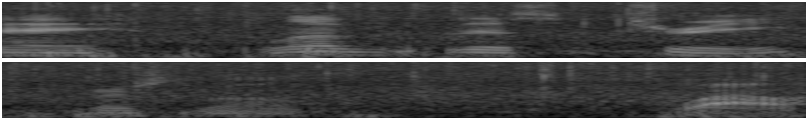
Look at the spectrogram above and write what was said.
Okay, love this tree, first of all. Wow.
